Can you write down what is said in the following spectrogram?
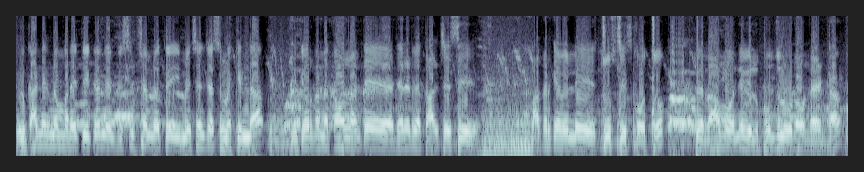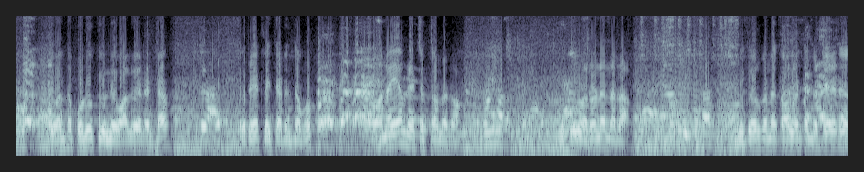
వీళ్ళ కాంటాక్ట్ నెంబర్ అయితే ఇక్కడ నేను డిస్క్రిప్షన్లో అయితే మెన్షన్ చేస్తున్నా కింద. మీకు ఎవరికన్నా కావాలంటే డైరెక్ట్గా కాల్ చేసి అక్కడికే వెళ్ళి చూసి తీసుకోవచ్చు. రాము అని వీళ్ళు పుంజులు కూడా ఉన్నాయంట. ఇవంతా పొడుగుకి ఉండే వాళ్ళవేనంట రేట్లు అయితే అడుగుదాము. అన్న ఏం రేట్ చెప్తా ఉన్నారు? రెండున్నర. మీకు ఎవరికన్నా కావాలంటే మీరు డైరెక్ట్గా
